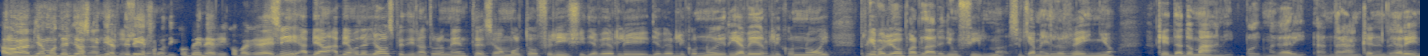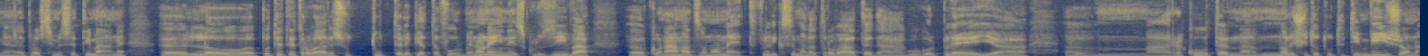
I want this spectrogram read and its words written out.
Allora abbiamo degli ospiti al piacere. telefono, dico bene Enrico Magrelli? Sì, abbiamo, abbiamo, degli ospiti naturalmente, siamo molto felici di averli, di averli con noi, riaverli con noi, perché vogliamo parlare di un film, si chiama Il Regno, che da domani, poi magari andrà anche nelle arene nelle prossime settimane, eh, lo potete trovare su tutte le piattaforme, non è in esclusiva eh, con Amazon o Netflix, ma la trovate da Google Play a, a, a Rakuten, non le cito tutte, Team Vision,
